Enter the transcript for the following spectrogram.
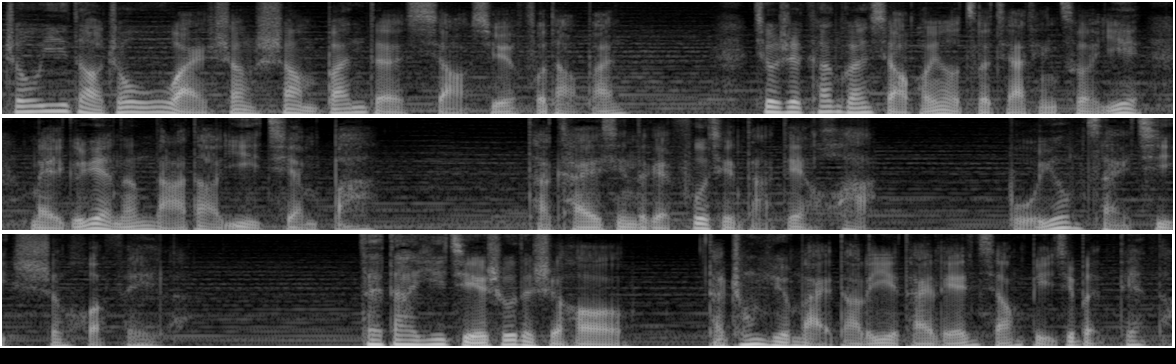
周一到周五晚上上班的小学辅导班，就是看管小朋友做家庭作业，每个月能拿到一千八。他开心地给父亲打电话，不用再寄生活费了。在大一结束的时候，他终于买到了一台联想笔记本电脑。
